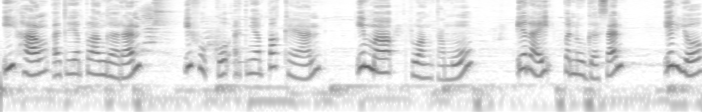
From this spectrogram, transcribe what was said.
Ihang artinya pelanggaran, Ifuku artinya pakaian, Ima ruang tamu, Irai penugasan, Iryo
